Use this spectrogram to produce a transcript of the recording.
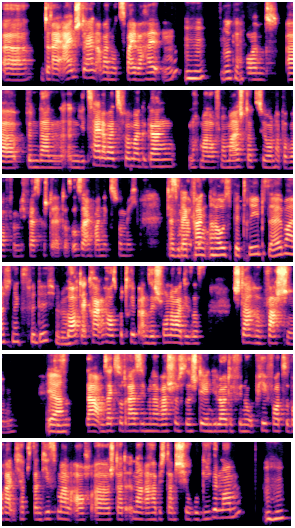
äh, 3 einstellen, aber nur 2 behalten. Mhm, okay. Und, äh, bin dann in die Zeitarbeitsfirma gegangen, noch mal auf Normalstation, habe aber für mich festgestellt, das ist einfach nix für mich. Also, der Diesmal Krankenhausbetrieb selber ist nix für dich, oder? Doch, der Krankenhausbetrieb an sich schon, aber dieses starre Waschen, Ja. dieses da um 6:30 mit 'ner Waschschüssel stehen, die Leute für 'ne OP vorzubereiten. Ich habe es dann diesmal auch äh, statt Innere habe ich dann Chirurgie genommen. Mhm.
